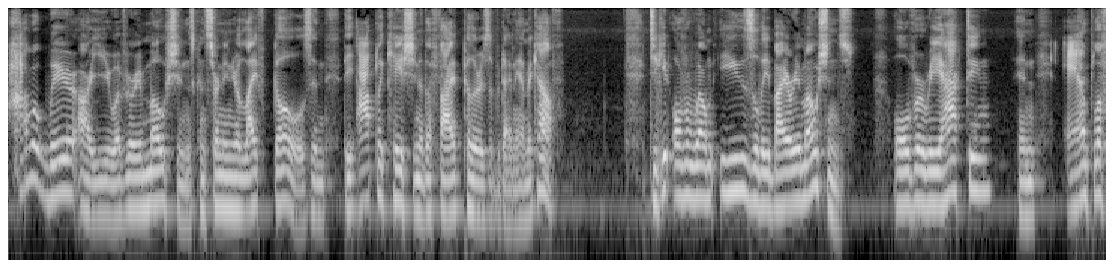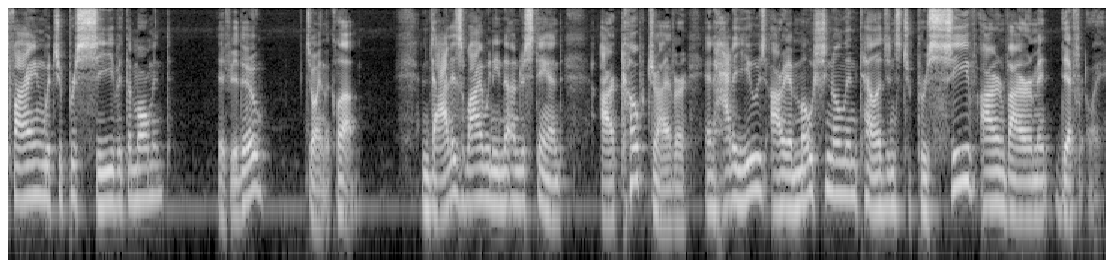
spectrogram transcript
How aware are you of your emotions concerning your life goals and the application of the five pillars of dynamic health? Do you get overwhelmed easily by your emotions, overreacting and amplifying what you perceive at the moment? If you do, join the club. And that is why we need to understand our cope driver, and how to use our emotional intelligence to perceive our environment differently.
